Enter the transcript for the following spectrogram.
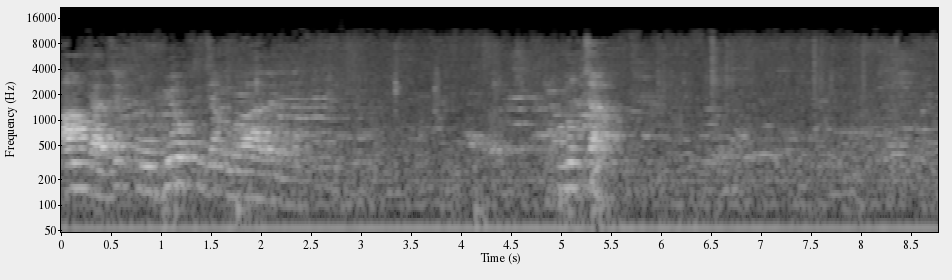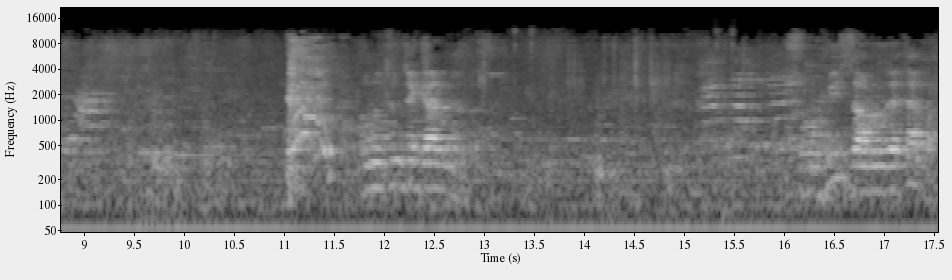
An gelecek, uyku yok diyeceğim bu alemde. Unutacağım. Unutunca gelmiyor. Sufi zarurete bak.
